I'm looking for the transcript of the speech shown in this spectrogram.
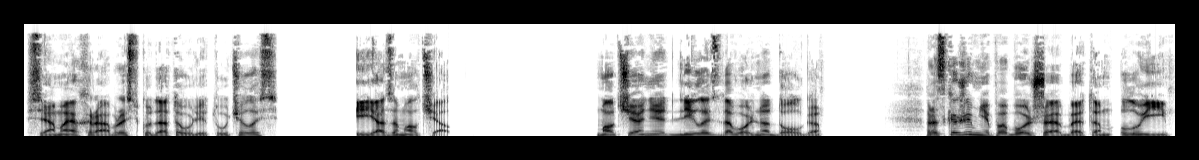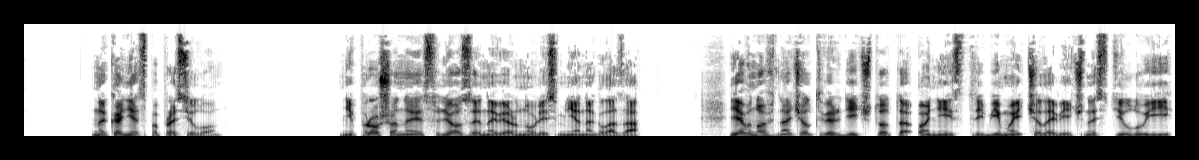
Вся моя храбрость куда-то улетучилась, и я замолчал. Молчание длилось довольно долго. «Расскажи мне побольше об этом, Луи», — наконец попросил он. Непрошенные слезы навернулись мне на глаза. Я вновь начал твердить что-то о неистребимой человечности Луи,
